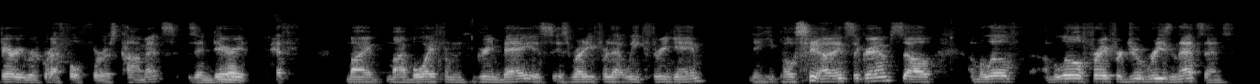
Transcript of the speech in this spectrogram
very regretful for his comments. Za'Darius. Smith, my my boy from Green Bay, is is ready for that Week Three game. He posted on Instagram, so I'm a little I'm a little afraid for Drew Brees in that sense.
